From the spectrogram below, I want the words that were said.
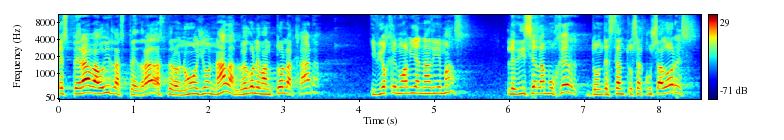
esperaba oír las pedradas, pero no oyó nada. Luego levantó la cara y vio que no había nadie más. Le dice a la mujer, ¿dónde están tus acusadores?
